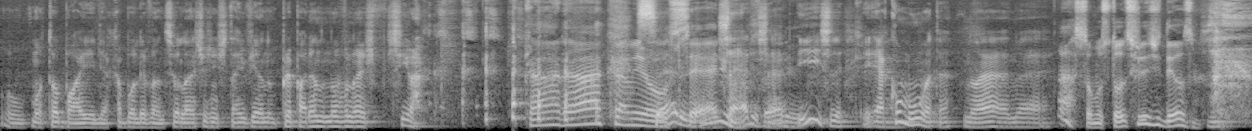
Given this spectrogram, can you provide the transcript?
o motoboy ele acabou levando seu lanche, a gente está enviando, preparando um novo lanche pro senhor. Caraca, meu. Sério? Sério, sério. sério. Isso é comum até. Não é, não é. Ah, somos todos filhos de Deus. Né?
